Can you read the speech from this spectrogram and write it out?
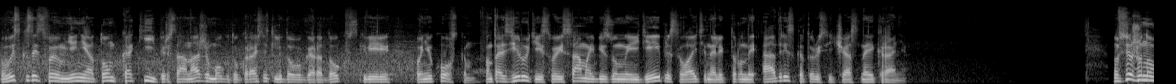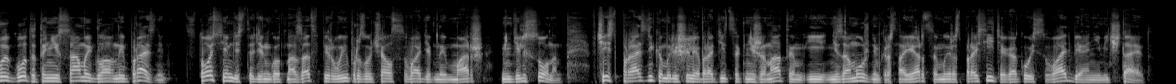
высказать свое мнение о том, какие персонажи могут украсить ледовый городок в сквере Паниковском. Фантазируйте и свои самые безумные идеи присылайте на электронный адрес, который сейчас на экране. Но все же Новый год – это не самый главный праздник. 171 год назад впервые прозвучал свадебный марш Мендельсона. В честь праздника мы решили обратиться к неженатым и незамужним красноярцам и расспросить, о какой свадьбе они мечтают.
